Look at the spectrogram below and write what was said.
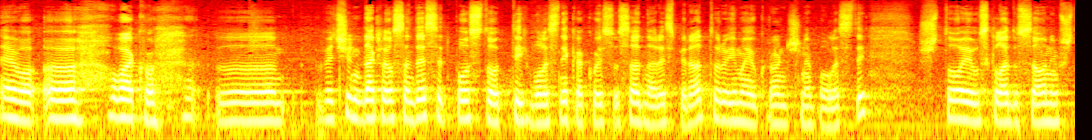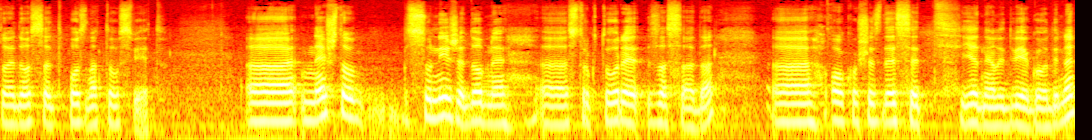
Evo, e, ovako, uh, većina, dakle 80% tih bolesnika koji su sad na respiratoru imaju kronične bolesti, što je u skladu sa onim što je do sad poznato u svijetu. Nešto su niže dobne e, strukture za sada, e, oko 61 ili dvije godine, e,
